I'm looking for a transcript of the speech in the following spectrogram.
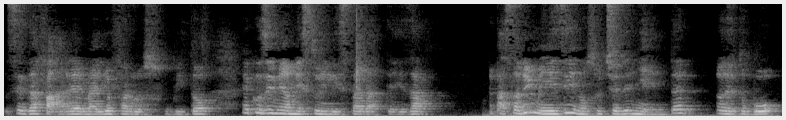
se da fare è meglio farlo subito e così mi ha messo in lista d'attesa. Passano i mesi, non succede niente, ho detto, boh,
